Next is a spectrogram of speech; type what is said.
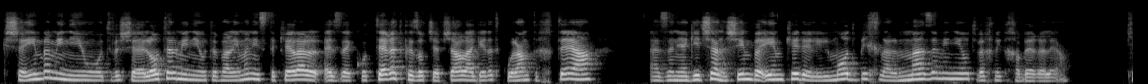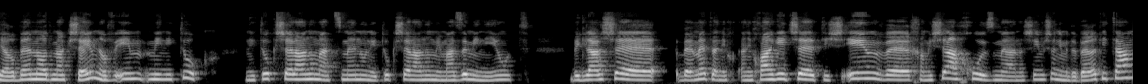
קשיים במיניות ושאלות על מיניות אבל אם אני אסתכל על איזה כותרת כזאת שאפשר לאגד את כולם תחתיה אז אני אגיד שאנשים באים כדי ללמוד בכלל מה זה מיניות ואיך להתחבר אליה. כי הרבה מאוד מהקשיים נובעים מניתוק, ניתוק שלנו מעצמנו, ניתוק שלנו ממה זה מיניות, בגלל שבאמת אני, אני יכולה להגיד ש-95% מהאנשים שאני מדברת איתם,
